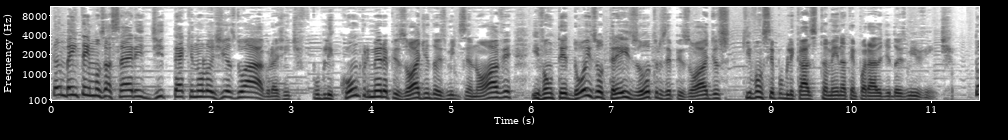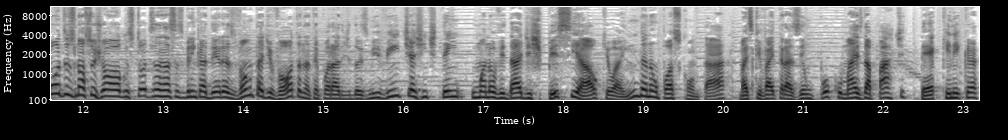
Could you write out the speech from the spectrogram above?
Também temos a série de tecnologias do agro, a gente publicou um primeiro episódio em 2019 e vão ter dois ou três outros episódios que vão ser publicados também na temporada de 2020. Todos os nossos jogos, todas as nossas brincadeiras vão estar tá de volta na temporada de 2020 e a gente tem uma novidade especial que eu ainda não posso contar, mas que vai trazer um pouco mais da parte técnica,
